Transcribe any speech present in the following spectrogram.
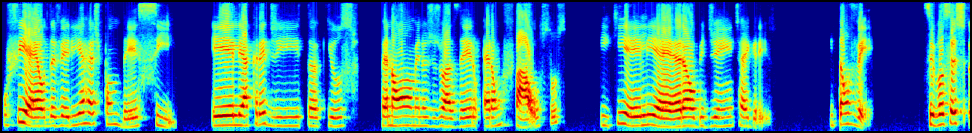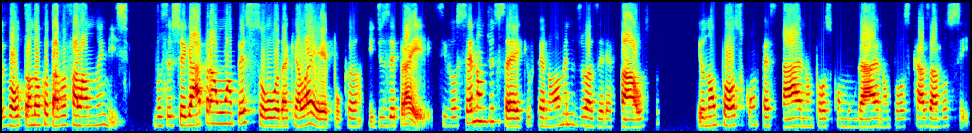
o fiel deveria responder se ele acredita que os fenômenos de Juazeiro eram falsos e que ele era obediente à igreja. Então, vê, se você, voltando ao que eu estava falando no início, você chegar para uma pessoa daquela época e dizer para ele: se você não disser que o fenômeno de Juazeiro é falso, eu não posso confessar, eu não posso comungar, eu não posso casar você.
